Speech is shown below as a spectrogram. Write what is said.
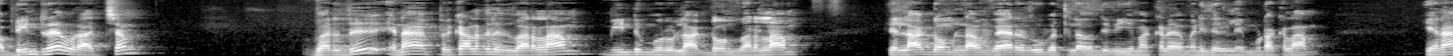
அப்படின்ற ஒரு அச்சம் வருது. ஏன்னா பிற்காலத்தில் இது வரலாம். மீண்டும் ஒரு லாக்டவுன் வரலாம். இது லாக்டவுன் இல்லாமல் வேறு ரூபத்தில் வந்து இவங்க மக்களை மனிதர்களை முடக்கலாம். ஏன்னா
